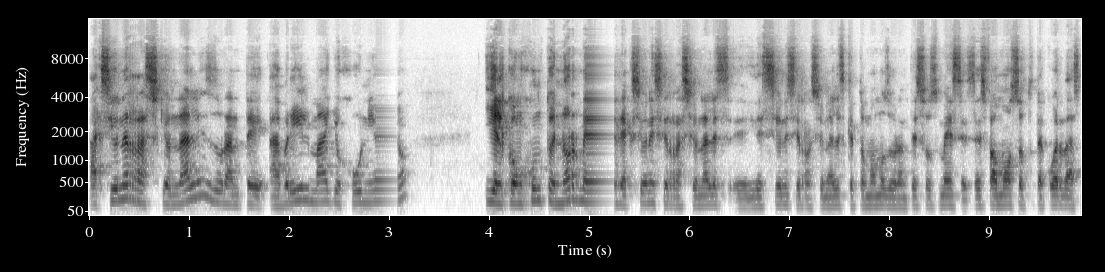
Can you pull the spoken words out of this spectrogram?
acciones racionales durante abril, mayo, junio, y el conjunto enorme de acciones irracionales eh, y decisiones irracionales que tomamos durante esos meses. Es famoso, tú te acuerdas,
